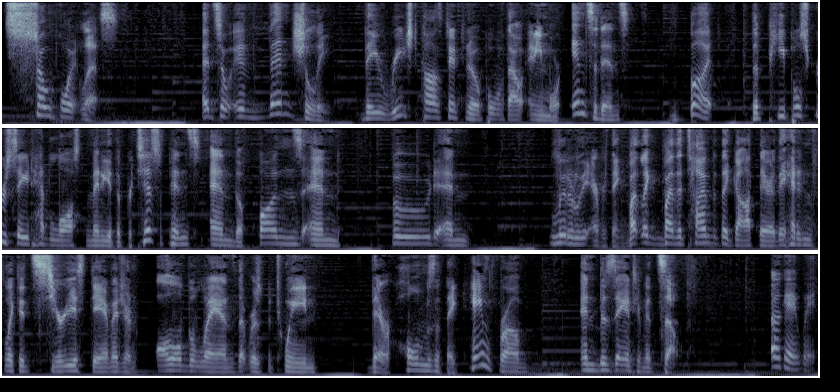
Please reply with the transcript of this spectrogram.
so pointless. And so eventually, they reached Constantinople without any more incidents, but the People's Crusade had lost many of the participants and the funds and food and literally everything. But like by the time that they got there, they had inflicted serious damage on all of the lands that was between their homes that they came from and Byzantium itself. Okay, wait.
